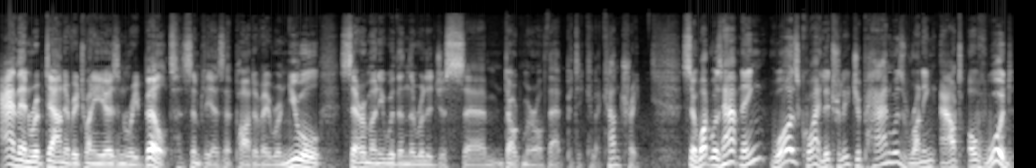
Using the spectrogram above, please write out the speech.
and then ripped down every 20 years and rebuilt, simply as a part of a renewal ceremony within the religious um, dogma of that particular country. So, what was happening was quite literally Japan was running out of wood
